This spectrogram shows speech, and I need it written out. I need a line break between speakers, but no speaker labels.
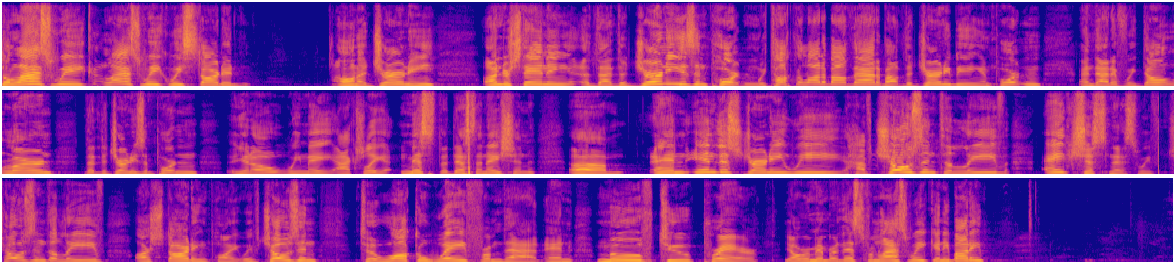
So last week, last week we started on a journey understanding that the journey is important. We talked a lot about that, about the journey being important, and that if we don't learn that the journey is important, you know, we may actually miss the destination. Um, and in this journey, we have chosen to leave anxiousness. We've chosen to leave our starting point. We've chosen to walk away from that and move to prayer. Y'all remember this from last week? Anybody?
